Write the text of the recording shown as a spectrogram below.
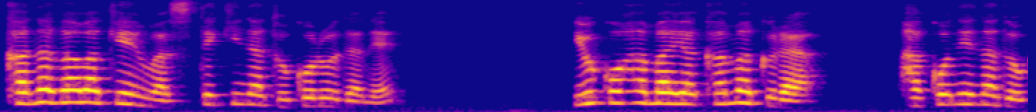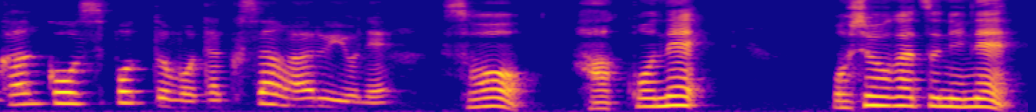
神奈川県は素敵なところだね。横浜や鎌倉、箱根など観光スポットもたくさんあるよね。そう箱根お正月にね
